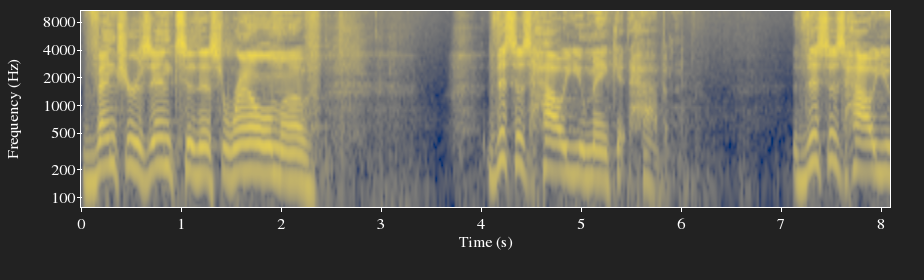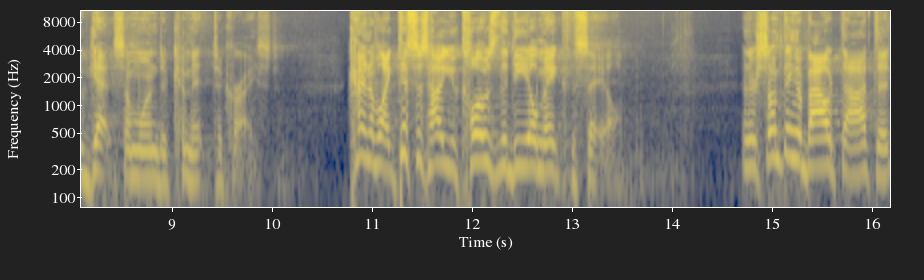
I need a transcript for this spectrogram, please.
ventures into this realm of this is how you make it happen. This is how you get someone to commit to Christ. Kind of like this is how you close the deal, make the sale. And there's something about that that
